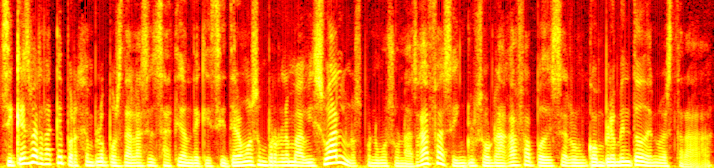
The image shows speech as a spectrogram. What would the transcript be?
Sí que es verdad que, por ejemplo, pues da la sensación de que si tenemos un problema visual, nos ponemos unas gafas, e incluso una gafa puede ser un complemento de, nuestra,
